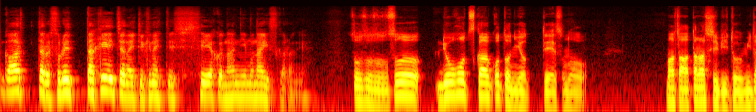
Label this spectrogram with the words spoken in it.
があったらそれだけじゃないといけないって制約は何にもないですからね。そうそうそう、そう。両方使うことによって、その、また新しいビートを生み出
